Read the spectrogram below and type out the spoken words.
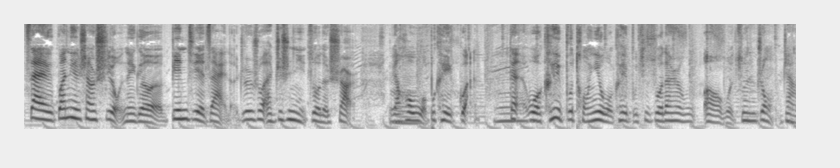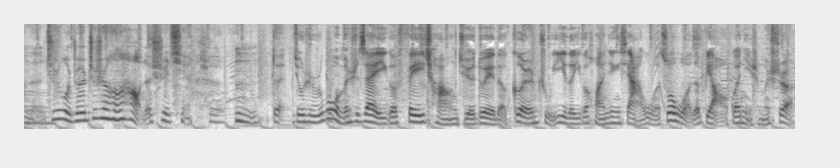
在观念上是有那个边界在的，就是说，哎，这是你做的事儿。然后我不可以管，但我可以不同意，我可以不去做，但是呃，我尊重这样的。其实我觉得这是很好的事情。是。嗯，对。就是如果我们是在一个非常绝对的个人主义的一个环境下，我做我的表，关你什么事儿？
